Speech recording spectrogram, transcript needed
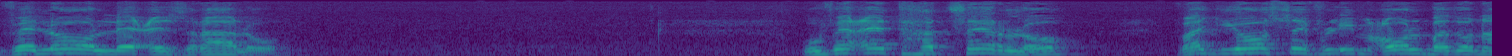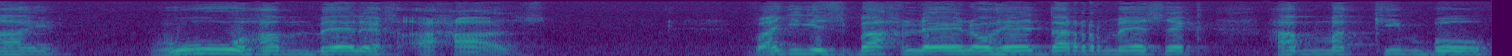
ולא לעזרה לו. ובעת הצר לו, ויוסף למעול באדוני, הוא המלך אחז. ויזבח לאלוהי דרמשק המכים בו,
